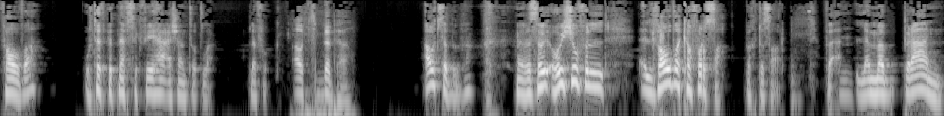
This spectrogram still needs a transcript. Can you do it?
فوضى وتثبت نفسك فيها عشان تطلع لفوق. أو تسببها. أو تسببها. بس هو يشوف الفوضى كفرصة باختصار. فلما بران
